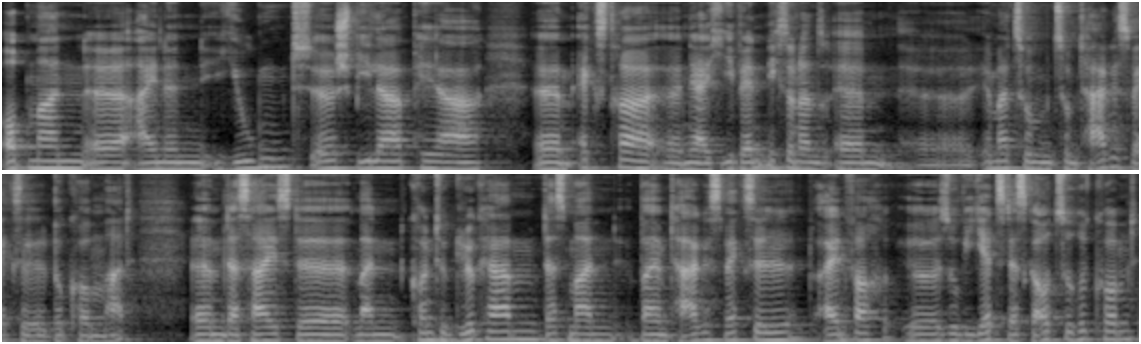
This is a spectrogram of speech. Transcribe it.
ob man einen Jugendspieler per ähm, extra, naja, ich Event nicht, sondern immer zum, zum Tageswechsel bekommen hat. Ähm, das heißt, man konnte Glück haben, dass man beim Tageswechsel einfach äh, so wie jetzt der Scout zurückkommt,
